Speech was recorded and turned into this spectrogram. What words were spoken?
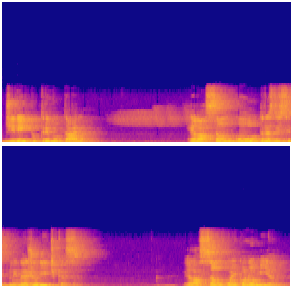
direito tributário, relação com outras disciplinas jurídicas, relação com a economia,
